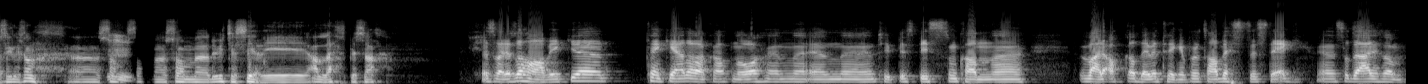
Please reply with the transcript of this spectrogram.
seg, liksom. Uh, som, mm. som, som, du ikke ser i alle spisser. Dessverre så har vi ikke, tenker jeg da akkurat nå, en, en, en typisk spiss som kan uh, være akkurat det vi trenger for å ta neste steg. Uh, så det er liksom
